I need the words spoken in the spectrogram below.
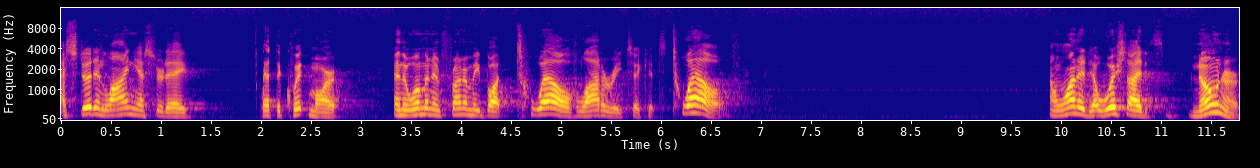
I stood in line yesterday at the Quick Mart, and the woman in front of me bought 12 lottery tickets. 12. I wanted, I wish I'd known her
